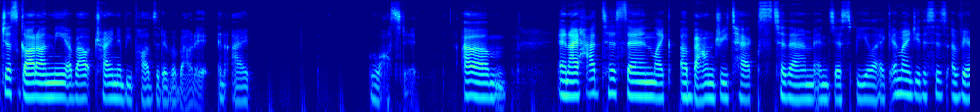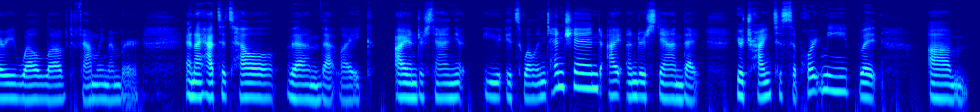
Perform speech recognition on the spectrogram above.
just got on me about trying to be positive about it. And I lost it. Um, and I had to send like a boundary text to them and just be like, and mind you, this is a very well loved family member. And I had to tell them that, like, I understand you, it's well intentioned. I understand that you're trying to support me, but um,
